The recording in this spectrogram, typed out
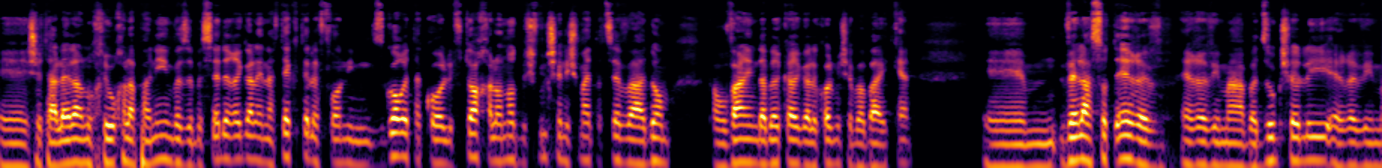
אה, שתעלה לנו חיוך על הפנים, וזה בסדר רגע לנתק טלפונים, לסגור את הכל, לפתוח חלונות בשביל שנשמע את הצבע האדום, כמובן אני מדבר כרגע לכל מי שבבית, כן? אמ, ולעשות ערב, ערב עם הבת זוג שלי, ערב עם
